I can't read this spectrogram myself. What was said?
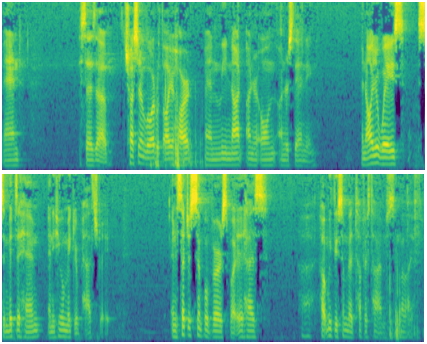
And it says, uh, Trust in the Lord with all your heart and lean not on your own understanding. In all your ways, submit to Him, and He will make your path straight. And it's such a simple verse, but it has uh, helped me through some of the toughest times in my life.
